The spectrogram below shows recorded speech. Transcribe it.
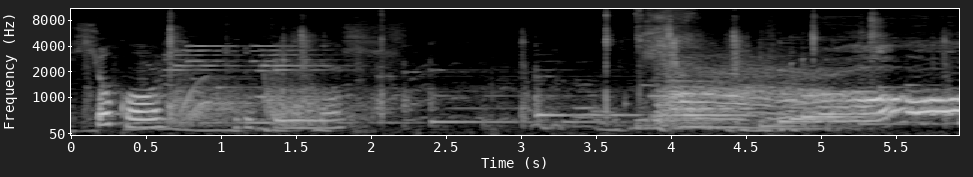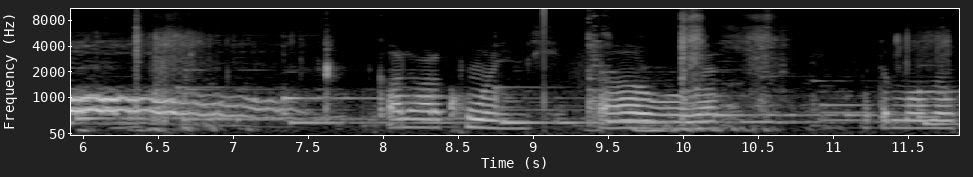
so close to the this. Uh, got a lot of coins. Oh. At the moment.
